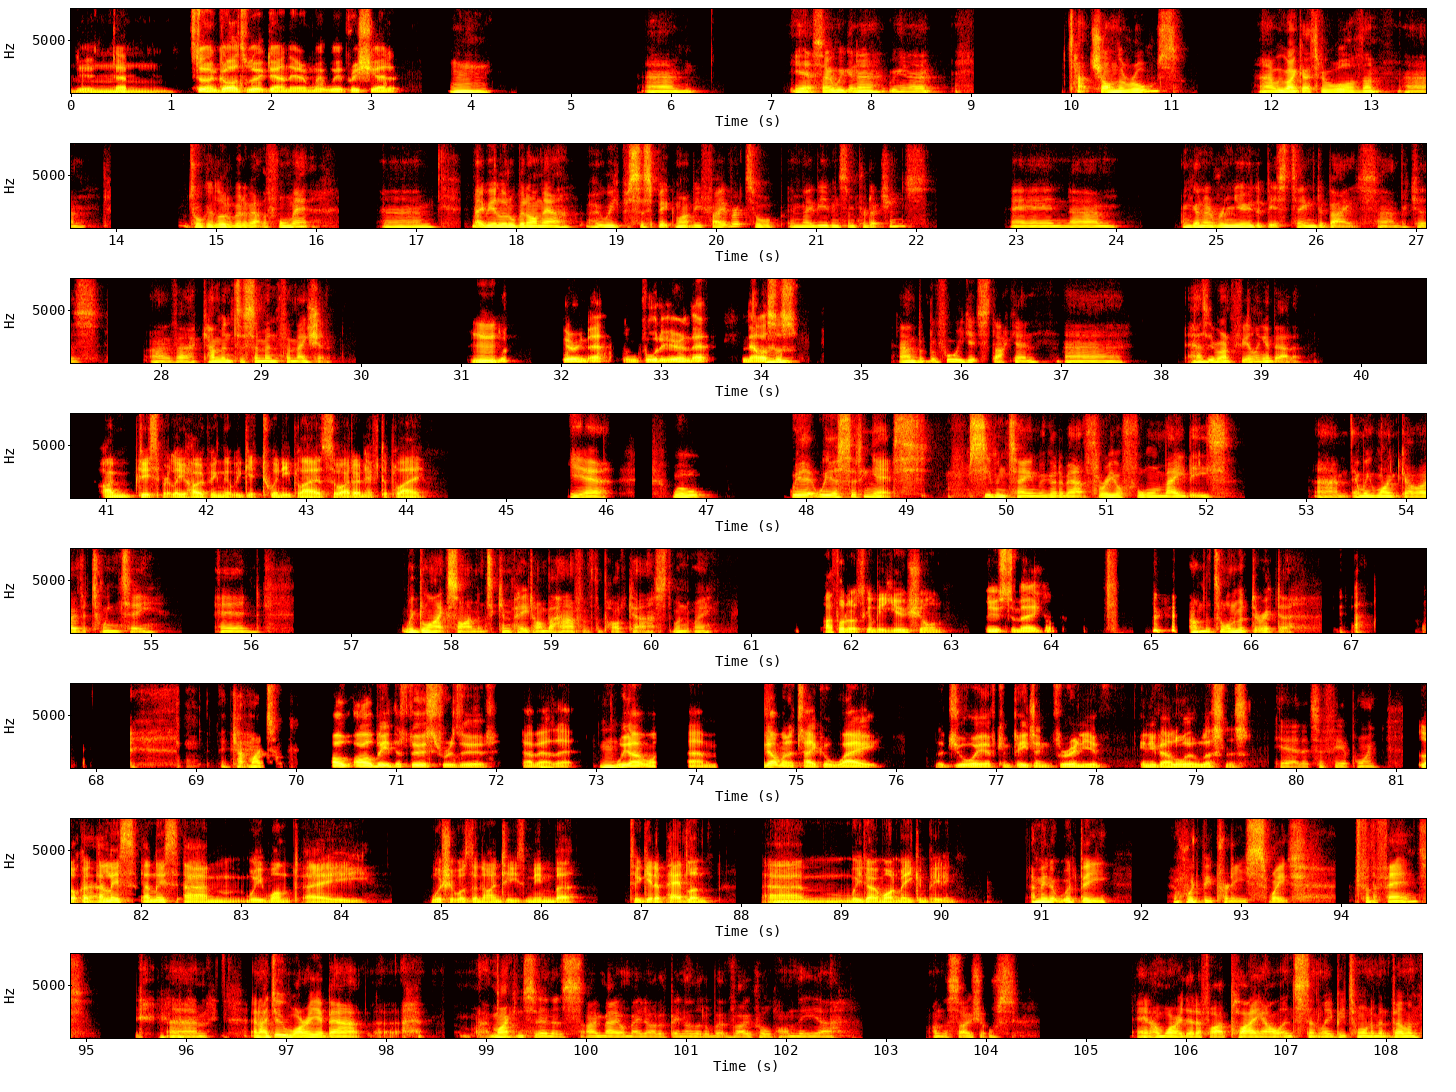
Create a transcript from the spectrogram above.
Yeah, mm. it's doing God's work down there, and we, we appreciate it. Mm. Um, yeah, so we're gonna we're gonna touch on the rules. Uh, we won't go through all of them. Um, talk a little bit about the format. Um, maybe a little bit on our who we suspect might be favourites, or and maybe even some predictions. And um, I'm going to renew the best team debate uh, because I've uh, come into some information. Mm. Look, hearing that, looking forward to hearing that analysis. Mm. Um, but before we get stuck in, uh, how's everyone feeling about it? I'm desperately hoping that we get 20 players so I don't have to play. Yeah. Well, we're, we are sitting at 17. We've got about three or four maybes, um, and we won't go over 20. And we'd like Simon to compete on behalf of the podcast, wouldn't we? I thought it was going to be you, Sean. News to me. I'm the tournament director. Cut my. T- I'll, I'll be the first reserve. How about that? Mm. We don't want um, we don't want to take away the joy of competing for any of any of our loyal listeners. Yeah, that's a fair point. Look, um, unless unless um, we want a wish it was the '90s member to get a paddling, mm. um, mm. we don't want me competing. I mean, it would be it would be pretty sweet for the fans, um, and I do worry about. Uh, my concern is I may or may not have been a little bit vocal on the uh, on the socials, and I'm worried that if I play, I'll instantly be tournament villain.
